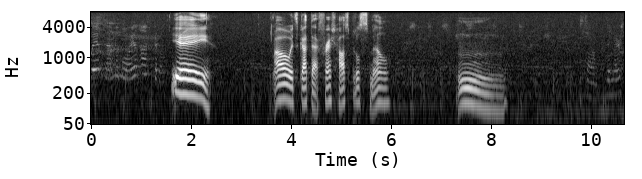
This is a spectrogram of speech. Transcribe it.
Huerta Memorial Hospital. Yay! Oh, it's got that fresh hospital smell. Mmm. So, the nurse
